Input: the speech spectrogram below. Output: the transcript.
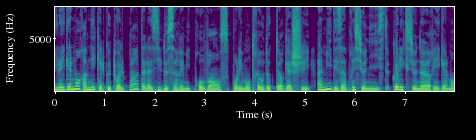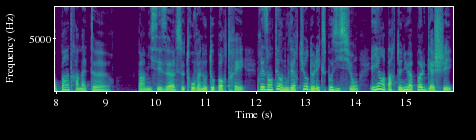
Il a également ramené quelques toiles peintes à l'asile de Saint-Rémy de Provence pour les montrer au docteur Gachet, ami des impressionnistes, collectionneurs et également peintre amateur. Parmi ses œuvres se trouve un autoportrait présenté en ouverture de l'exposition ayant appartenu à Paul Gachet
